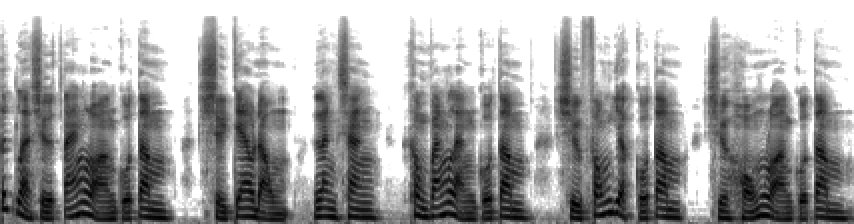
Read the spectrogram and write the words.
tức là sự tán loạn của tâm, sự trao động, lăng xăng, không vắng lặng của tâm, sự phóng dật của tâm, sự hỗn loạn của tâm.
